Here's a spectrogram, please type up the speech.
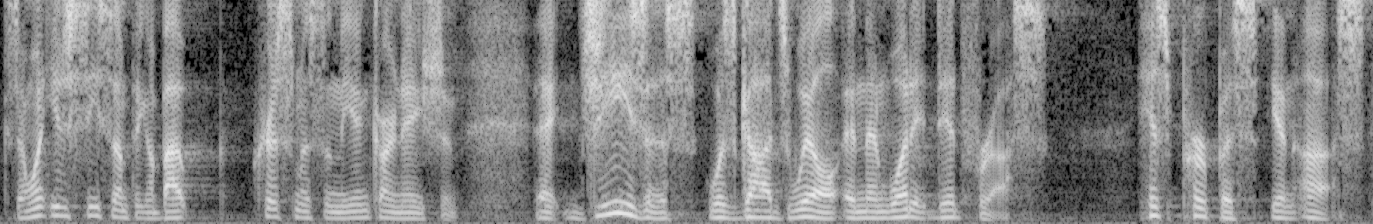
because I want you to see something about Christmas and the incarnation that Jesus was God's will and then what it did for us, his purpose in us.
